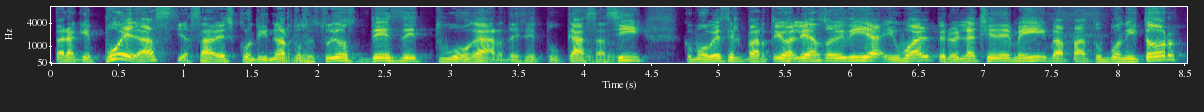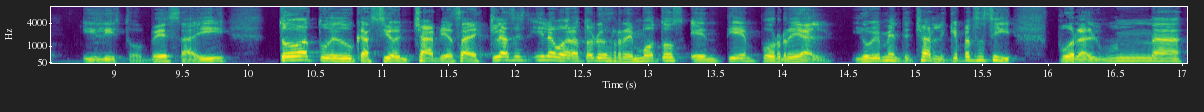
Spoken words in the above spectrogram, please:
para que puedas, ya sabes, continuar tus estudios desde tu hogar, desde tu casa. Ujú. Así como ves el partido de Alianza hoy día, igual, pero el HDMI va para tu monitor y listo, ves ahí toda tu educación, Charlie, ya sabes, clases y laboratorios remotos en tiempo real. Y obviamente, Charlie, ¿qué pasa si por alguna,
